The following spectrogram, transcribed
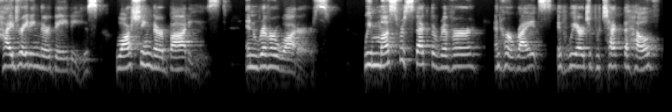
hydrating their babies, washing their bodies in river waters. We must respect the river and her rights if we are to protect the health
